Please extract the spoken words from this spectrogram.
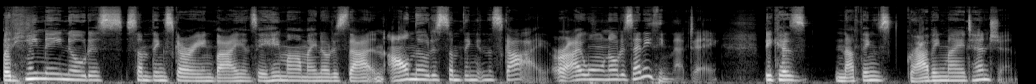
But he may notice something scurrying by and say, Hey, mom, I noticed that. And I'll notice something in the sky, or I won't notice anything that day because nothing's grabbing my attention.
